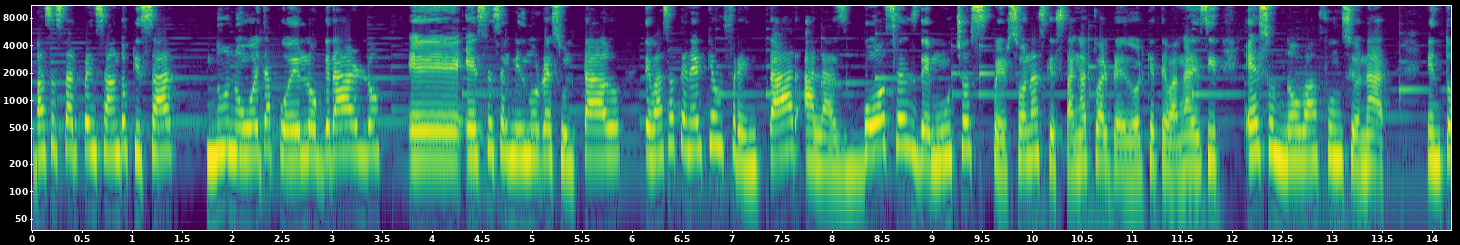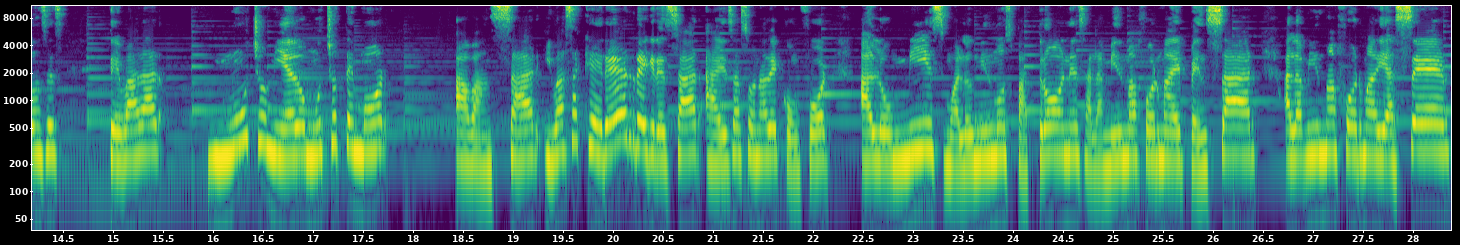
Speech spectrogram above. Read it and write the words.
vas a estar pensando quizás, no, no voy a poder lograrlo, eh, ese es el mismo resultado. Te vas a tener que enfrentar a las voces de muchas personas que están a tu alrededor que te van a decir, eso no va a funcionar. Entonces, te va a dar mucho miedo, mucho temor avanzar y vas a querer regresar a esa zona de confort, a lo mismo, a los mismos patrones, a la misma forma de pensar, a la misma forma de hacer,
